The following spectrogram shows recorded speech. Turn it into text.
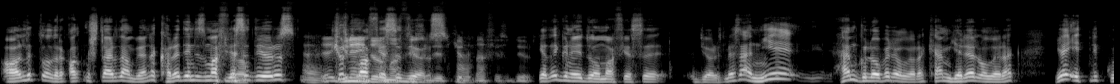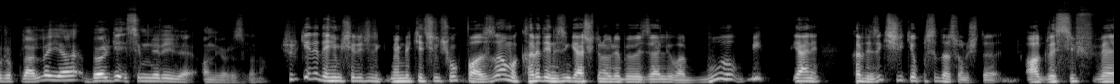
ağırlıklı olarak 60'lardan bu yana Karadeniz mafyası Yok. diyoruz Evet. Ve Kürt Güneydoğu mafyası diyoruz. diyoruz. Kürt Evet. mafyası diyoruz. ya da Güneydoğu mafyası diyoruz. Mesela niye hem global olarak hem yerel olarak ya etnik gruplarla ya bölge isimleriyle anıyoruz bunu? Türkiye'de de hemşericilik, memleketçilik çok fazla ama Karadeniz'in gerçekten öyle bir özelliği var. Bu bir yani Karadeniz'in kişilik yapısı da sonuçta agresif ve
